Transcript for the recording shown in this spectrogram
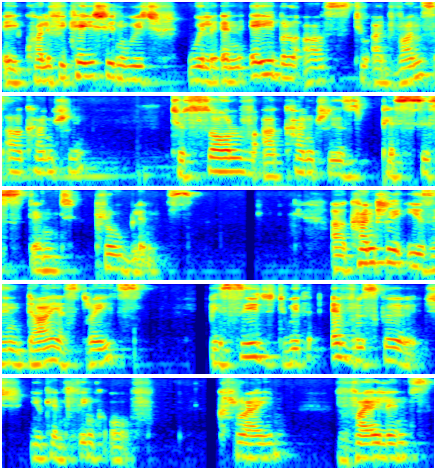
A qualification which will enable us to advance our country, to solve our country's persistent problems. Our country is in dire straits, besieged with every scourge you can think of. Crime, violence,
